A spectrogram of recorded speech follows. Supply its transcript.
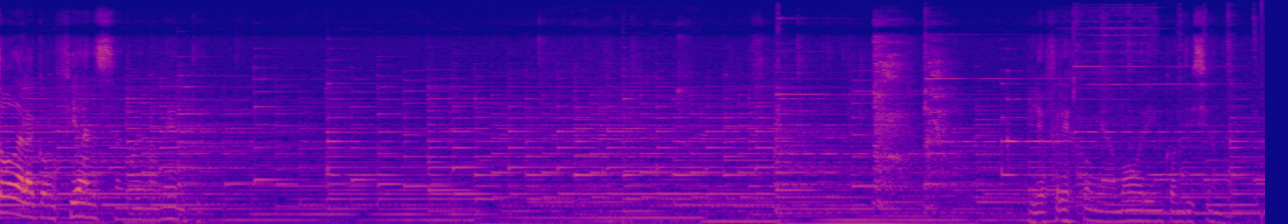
toda la confianza nuevamente. Y le ofrezco mi amor incondicional.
